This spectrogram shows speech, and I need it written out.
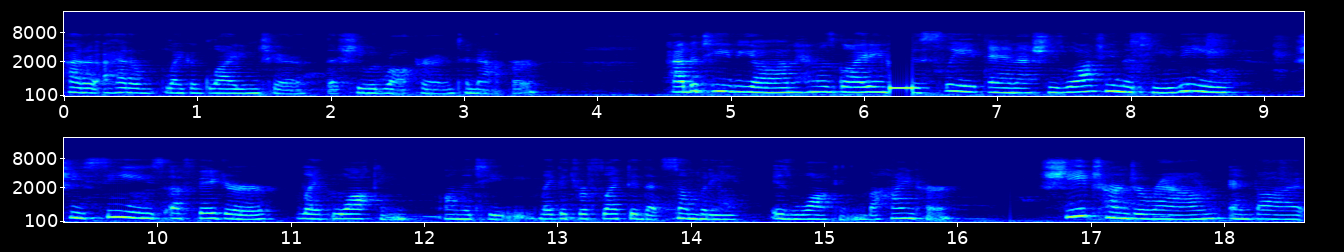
had a i had a like a gliding chair that she would rock her in to nap her. Had the tv on and was gliding to sleep and as she's watching the tv she sees a figure like walking on the tv like it's reflected that somebody is walking behind her she turned around and thought,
